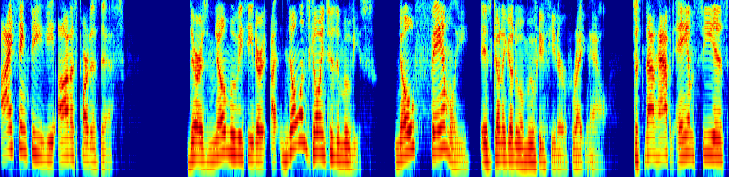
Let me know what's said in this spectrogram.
I think the the honest part is this: there is no movie theater. Uh, no one's going to the movies. No family is going to go to a movie theater right now. Just not happening. AMC is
